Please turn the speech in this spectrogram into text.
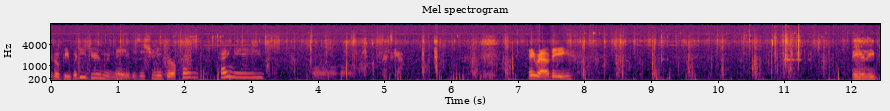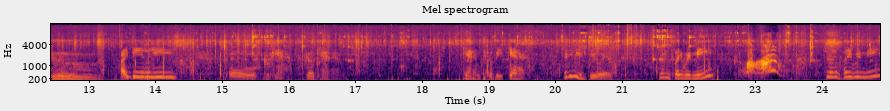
Toby, what are you doing with Maeve? Is this your new girlfriend? Hi, Maeve. Go. Hey, Rowdy. Bailey Boo. Hi, Bailey. Oh, go get him. Go get him. Get him, Toby. Get her. What are you doing? You want to play with me? Do You want to play with me?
